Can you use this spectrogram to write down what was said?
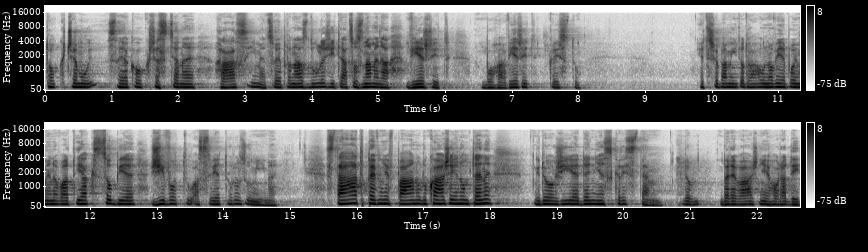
to, k čemu se jako křesťané hlásíme, co je pro nás důležité a co znamená věřit Boha, věřit Kristu. Je třeba mít odvahu nově pojmenovat, jak sobě, životu a světu rozumíme. Stát pevně v pánu dokáže jenom ten, kdo žije denně s Kristem, kdo bere vážně jeho rady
